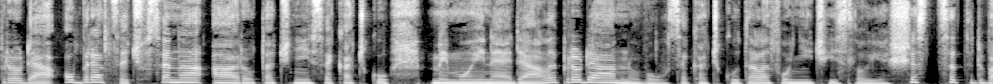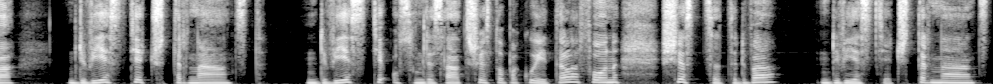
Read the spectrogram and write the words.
prodá obraceč sena a rotační sekačku. Mimo jiné dále prodá novou sekačku. Telefonní číslo je 602 214 286. Opakuji telefon 602 214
